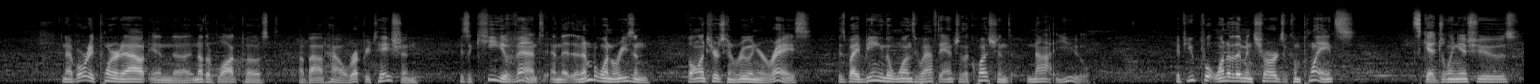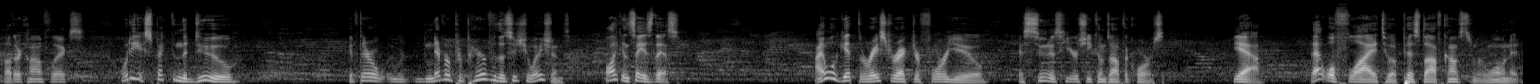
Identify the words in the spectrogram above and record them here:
And I've already pointed out in uh, another blog post about how reputation is a key event, and that the number one reason volunteers can ruin your race is by being the ones who have to answer the questions, not you. If you put one of them in charge of complaints, scheduling issues, other conflicts, what do you expect them to do if they're never prepared for those situations? All I can say is this I will get the race director for you as soon as he or she comes off the course. Yeah, that will fly to a pissed off customer, won't it?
